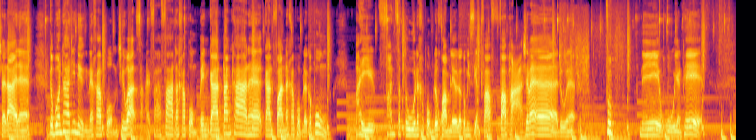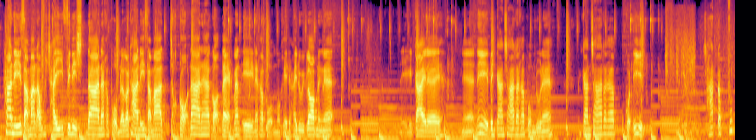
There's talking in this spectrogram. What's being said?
ใช้ได้นะฮะกระบวนท่าที่หนึ่งนะครับผมชื่อว่าสายฟ้าฟาดนะครับผมเป็นการตั้งท่านะฮะการฟันนะครับผมแล้วก็พุ่งไปฟันศัตรูนะครับผมด้วยความเร็วแล้วก็มีเสียงฟ้าฟ้าผ่าใช่ไหมเออดูนะฮะฟุบนี่โอ้โหอย่างเท่ท่านี้สามารถเอาใช้ฟินิชได้นะครับผมแล้วก็ท่านี้สามารถเจาะเกาะได้นะฮะเกาะแตกนั่นเองนะครับผมโอเคเดี๋ยวให้ดูอีกรอบหนึ่งนะฮะนี่ใกล้ๆเลยเนี่ยนี่เป็นการชาร์จนะครับผมดูนะ เป็นการชาร์จนะครับ กดอี ชาร์จแล้วปุ๊บ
